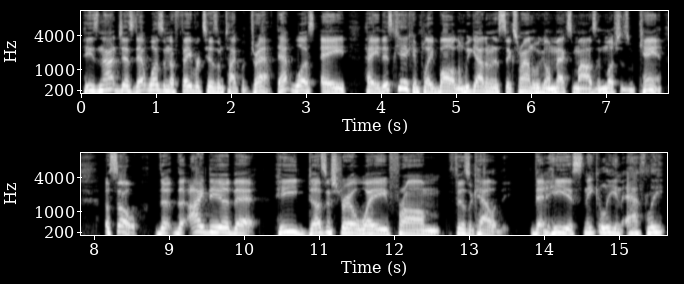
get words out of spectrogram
He's not just that wasn't a favoritism type of draft. That was a hey, this kid can play ball, and we got him in the sixth round, and we're gonna maximize as much as we can. Uh, so the the idea that he doesn't stray away from physicality, that hmm. he is sneakily an athlete.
